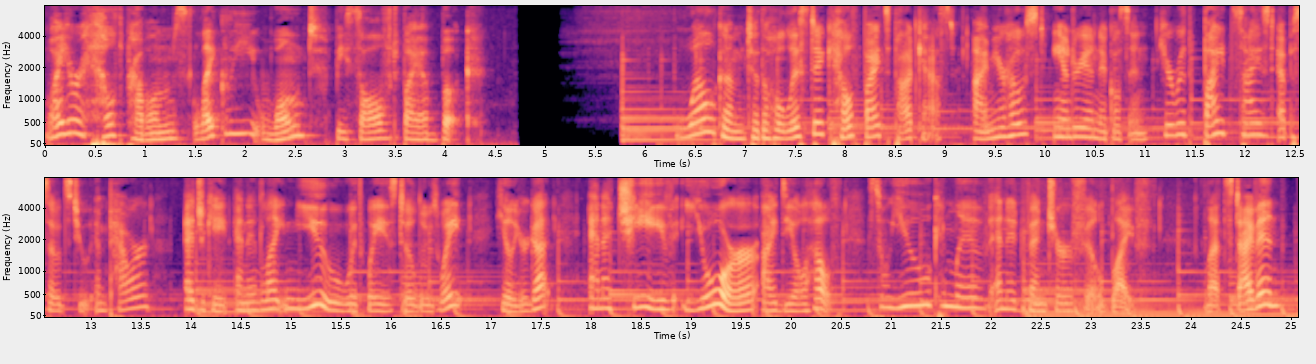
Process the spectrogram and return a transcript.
Why your health problems likely won't be solved by a book. Welcome to the Holistic Health Bites podcast. I'm your host, Andrea Nicholson, here with bite sized episodes to empower, educate, and enlighten you with ways to lose weight, heal your gut, and achieve your ideal health so you can live an adventure filled life. Let's dive in.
